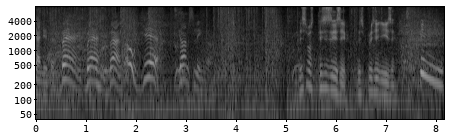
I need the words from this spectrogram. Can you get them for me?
But can you just bang, bang, bang? Oh yeah, gunslinger. This was, this is easy. This is pretty easy. Well,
